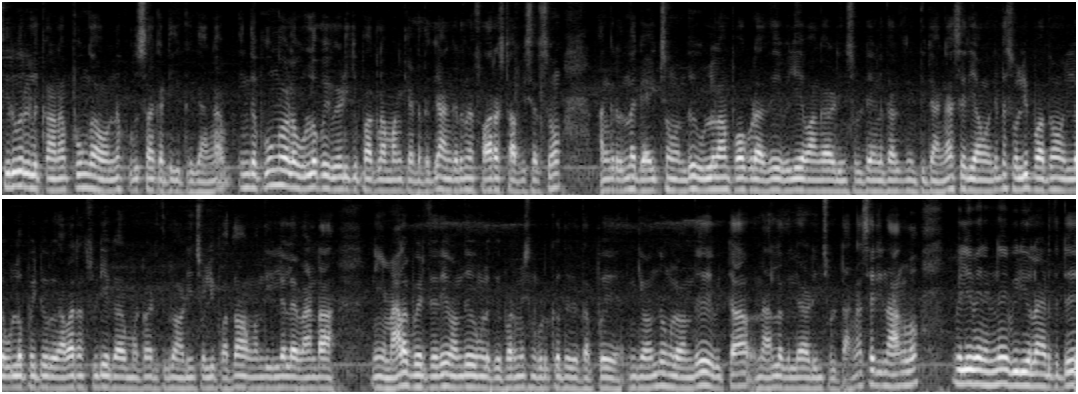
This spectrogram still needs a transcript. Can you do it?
சிறுவர்களுக்கான பூங்கா ஒன்று புதுசாக கட்டிக்கிட்டு இருக்காங்க. இந்த பூங்காவில் உள்ளே போய் வேடிக்கை பார்க்கலாமான்னு கேட்டதுக்கு அங்கேருந்த ஃபாரஸ்ட் ஆஃபீஸர்ஸும் அங்கே இருந்த கைட்ஸும் வந்து உள்ளெலாம் போகக்கூடாது வெளியே வாங்க அப்படின்னு சொல்லிட்டு எங்களை தடுத்து நிறுத்திட்டாங்க. சரி அவங்ககிட்ட சொல்லி பார்த்தோம். இல்லை உள்ளே போயிட்டு ஒரு அவேர்னஸ் வீடியோக்காக மட்டும் எடுத்துக்கிறோம் அப்படின்னு சொல்லி பார்த்தோம். அவங்க வந்து இல்லை இல்லை வேண்டாம். நீங்கள் மேலே போயிருந்ததே வந்து உங்களுக்கு பர்மிஷன் கொடுக்கறது தப்பு. இங்கே வந்து உங்களை வந்து விட்டால் நல்லதில்லை அப்படின்னு சொல்லிட்டாங்க. சரி நாங்களும் வெளியே நின்று வீடியோலாம் எடுத்துகிட்டு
